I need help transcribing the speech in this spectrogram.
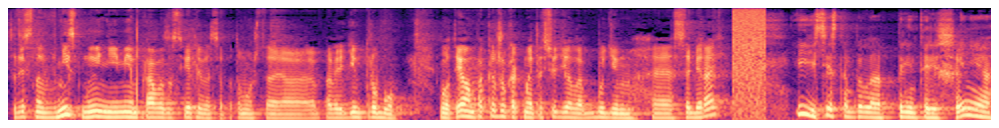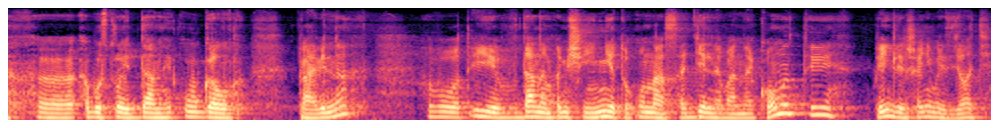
Соответственно, вниз мы не имеем права засверливаться, потому что э, повредим трубу. Вот, я вам покажу, как мы это все дело будем э, собирать. И, естественно, было принято решение обустроить данный угол правильно. Вот, и в данном помещении нету у нас отдельной ванной комнаты. Приняли решение мы сделать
